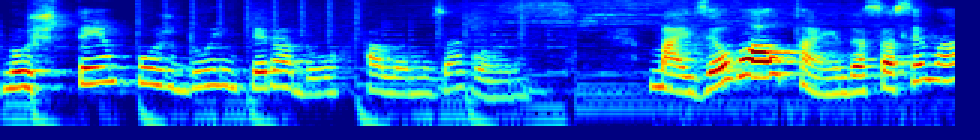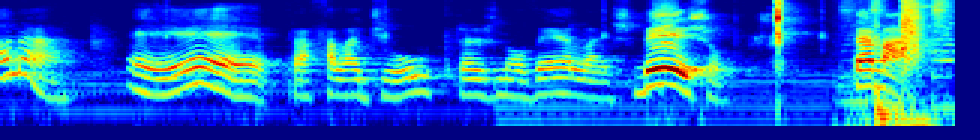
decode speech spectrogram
Nos tempos do imperador falamos agora. Mas eu volto ainda essa semana. É, para falar de outras novelas. Beijo. Até mais.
